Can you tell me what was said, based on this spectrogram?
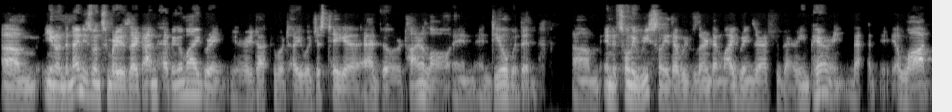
Um, you know, in the 90s, when somebody was like, I'm having a migraine, your doctor would tell you, would just take a Advil or Tylenol and, and deal with it. Um, and it's only recently that we've learned that migraines are actually very impairing, that a lot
